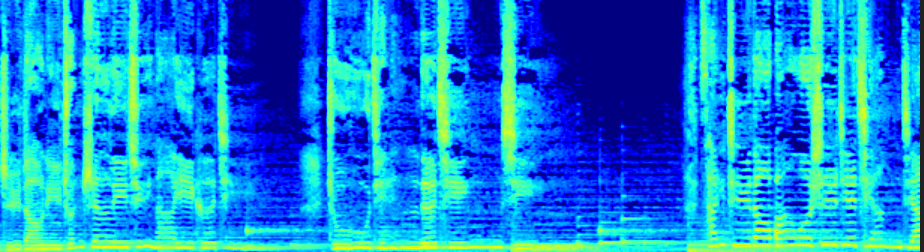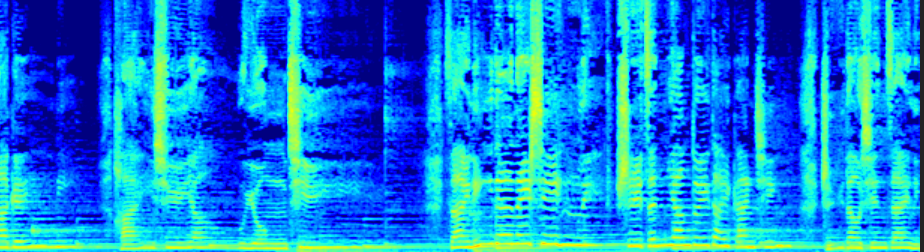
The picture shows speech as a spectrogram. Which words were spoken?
直到你转身离去那一刻起，逐渐的清醒，才知道把我世界强加给你，还需要勇气。在你的内心里是怎样对待感情，直到现在你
